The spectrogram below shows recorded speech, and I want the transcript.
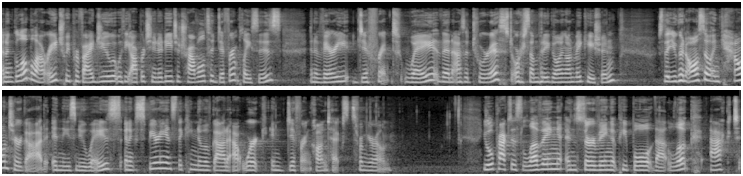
And in Global Outreach, we provide you with the opportunity to travel to different places in a very different way than as a tourist or somebody going on vacation, so that you can also encounter God in these new ways and experience the kingdom of God at work in different contexts from your own. You will practice loving and serving people that look, act,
